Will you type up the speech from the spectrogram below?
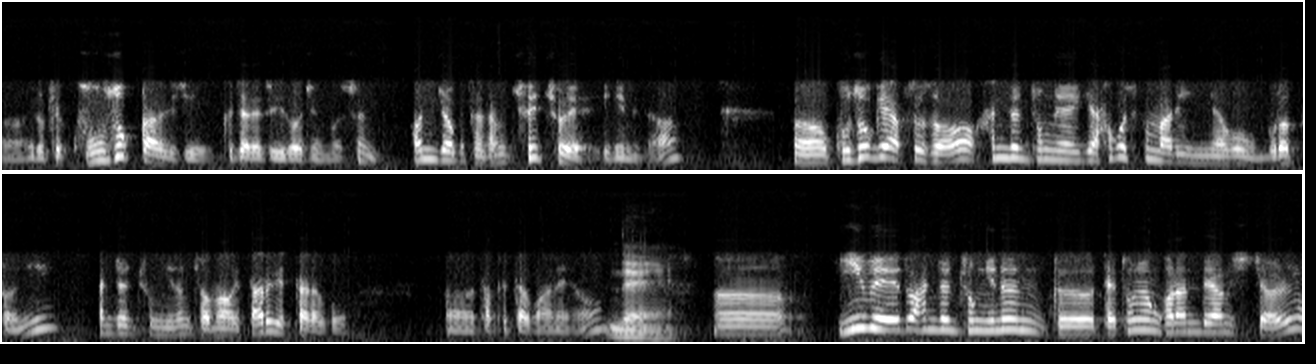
어, 이렇게 구속까지 그 자리에서 이루어진 것은 헌정 사상 최초의 일입니다. 어, 구속에 앞서서 한 전 총리에게 하고 싶은 말이 있냐고 물었더니 한 전 총리는 겸하게 따르겠다라고 어, 답했다고 하네요. 네. 어, 이외에도 한 전 총리는 그 대통령 권한대항 시절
